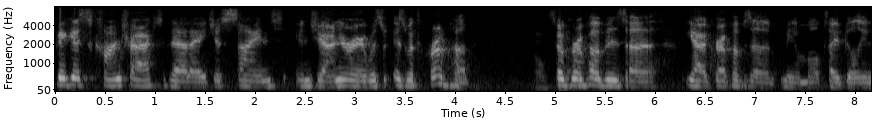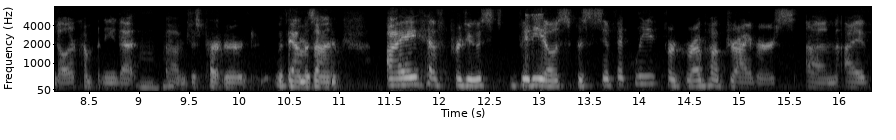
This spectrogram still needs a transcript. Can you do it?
biggest contract that I just signed in January was is with Grubhub. So Grubhub is a yeah, Grubhub's a you know multi-billion-dollar company that um, just partnered with Amazon. I have produced videos specifically for Grubhub drivers. Um, I've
